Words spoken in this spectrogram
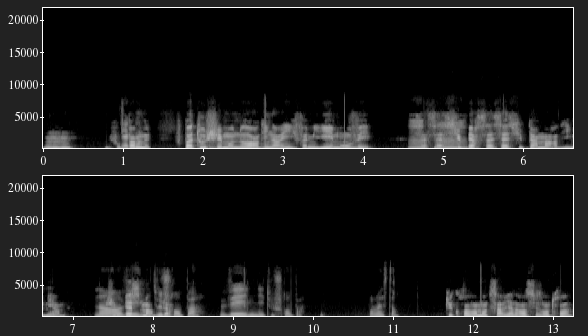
Mhm. Il faut pas me, faut pas toucher mon Ordinary Family et mon V. Ça, c'est un Mhm. super, ça, c'est un super mardi, merde. Non, V, ils n'y toucheront pas. V, ils n'y toucheront pas. Pour l'instant. Tu crois vraiment que ça reviendra en saison 3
